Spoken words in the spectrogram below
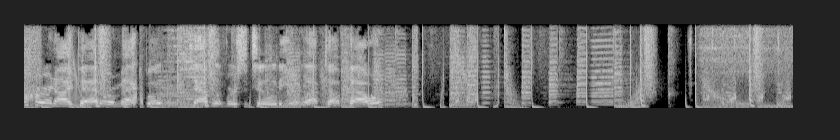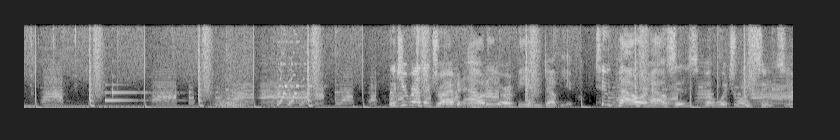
Prefer an iPad or a MacBook? Tablet versatility or laptop power? Would you rather drive an Audi or a BMW? Two powerhouses, but which one suits you?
